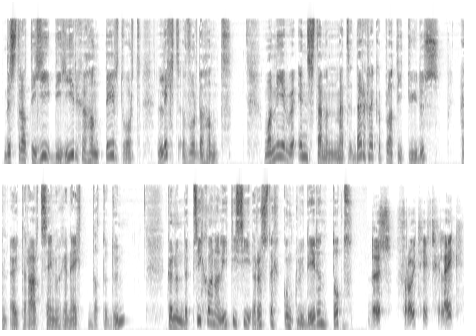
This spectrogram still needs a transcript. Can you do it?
De strategie die hier gehanteerd wordt, ligt voor de hand. Wanneer we instemmen met dergelijke platitudes, en uiteraard zijn we geneigd dat te doen, kunnen de psychoanalytici rustig concluderen tot dus Freud heeft gelijk.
